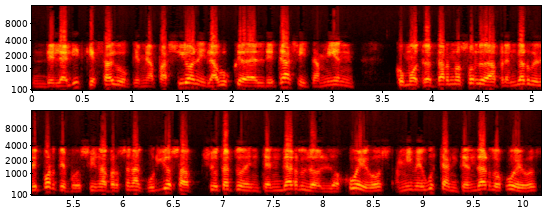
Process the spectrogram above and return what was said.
de la elite, que es algo que me apasiona, y la búsqueda del detalle, y también cómo tratar no solo de aprender del deporte, porque soy una persona curiosa, yo trato de entender los juegos, a mí me gusta entender los juegos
